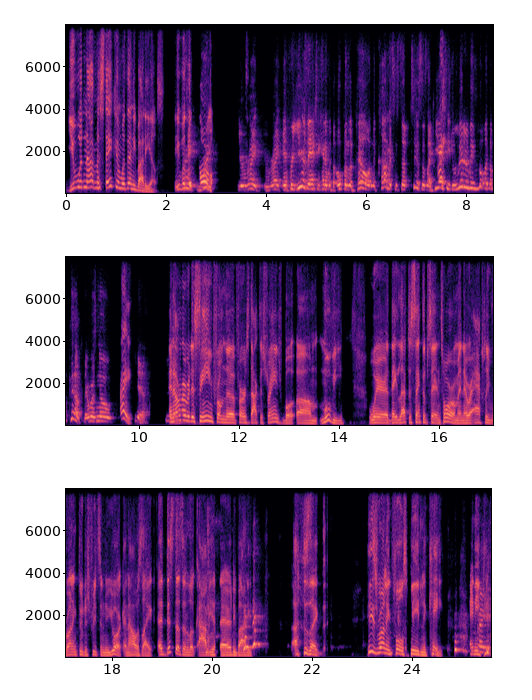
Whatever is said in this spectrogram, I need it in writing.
you would not mistake him with anybody else. He would right, look normal. Right. You're right. You're right. And for years, they actually had him with the open lapel in the comics and stuff too. So it's like he right. actually literally looked like a pimp. There was no right. Yeah. And I remember the scene from the first Doctor Strange book um, movie where they left the Sanctum Sanctorum and they were actually running through the streets of New York. And I was like, uh, this doesn't look obvious to anybody. I was like, he's running full speed in a cape and he, right.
